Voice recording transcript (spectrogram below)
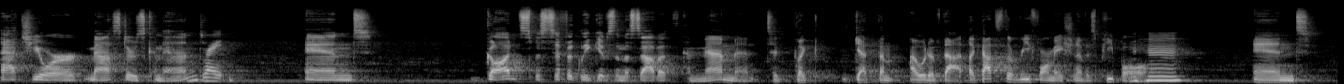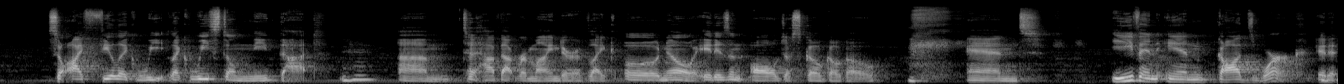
at your master's command right and god specifically gives them a sabbath commandment to like get them out of that. Like that's the reformation of his people. Mm-hmm. And so i feel like we like we still need that mm-hmm. um, to have that reminder of like oh no it isn't all just go go go. And even in god's work it, it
